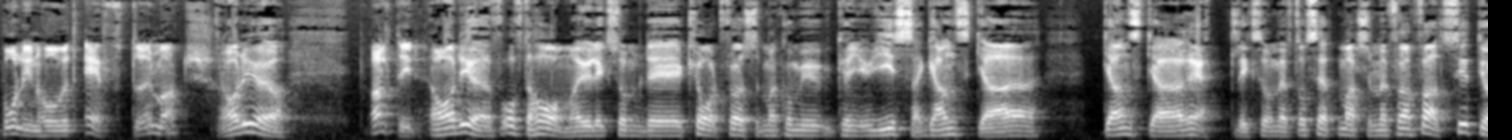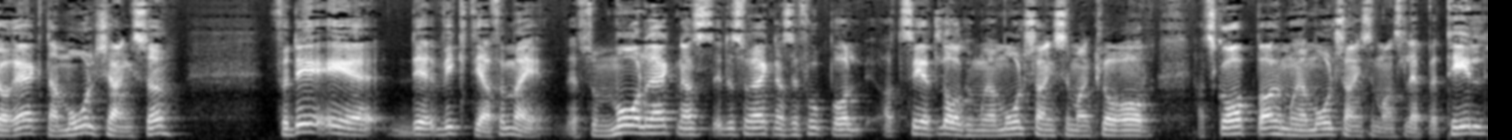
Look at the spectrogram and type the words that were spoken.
bollinnehavet efter en match? Ja det gör jag. Alltid? Ja det gör jag. Ofta har man ju liksom det klart för sig. Man kommer ju, kan ju gissa ganska, ganska rätt liksom efter att ha sett matchen. Men framförallt sitter jag och räknar målchanser. För det är det viktiga för mig. Eftersom mål räknas, det som räknas i fotboll. Att se ett lag hur många målchanser man klarar av att skapa, hur många målchanser man släpper till.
